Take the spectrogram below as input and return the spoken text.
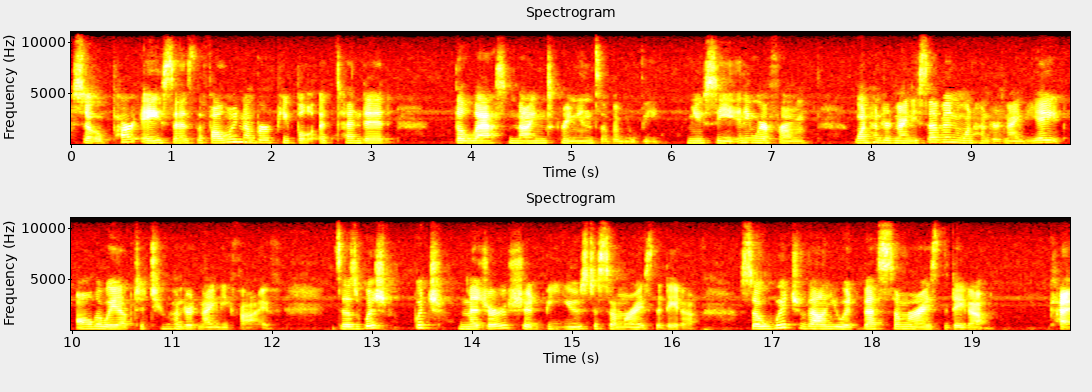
So part A says the following number of people attended the last nine screenings of a movie. And you see anywhere from 197, 198, all the way up to 295. It says which, which measure should be used to summarize the data. So which value would best summarize the data? Okay,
